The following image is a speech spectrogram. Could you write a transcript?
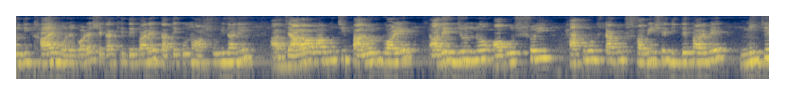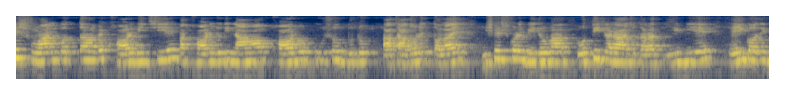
যদি খায় মনে করে সেটা খেতে পারে, তাতে কোনো অসুবিধা নেই। আর যারা অমাবুচি পালন করে, তাদের জন্য অবশ্যই ঠাকুর টাকুর সবই সে দিতে পারবে। নিচে সমান করতে হবে, খড় বিছিয়ে বা খড় যদি না হোক, খড় হোক, কুশ হোক, দুটো বা চাদরের তলায়, বিশেষ করে বিধবা পতি যারা আছে, তারা দিয়ে দিয়ে এই কদিন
